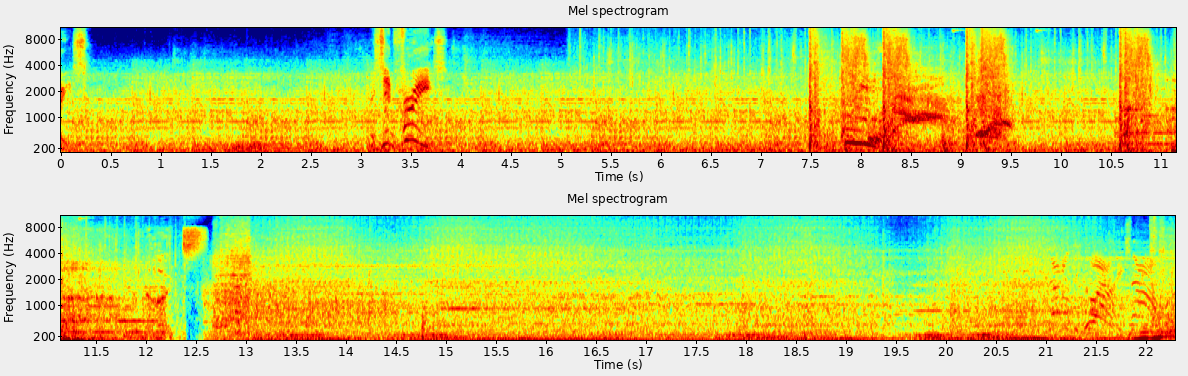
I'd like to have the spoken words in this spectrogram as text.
Freeze! I said freeze! Shit.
